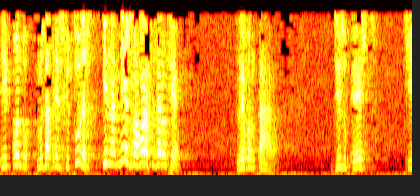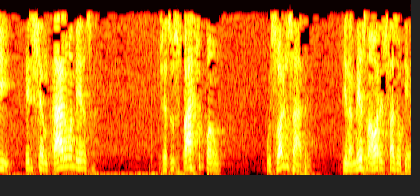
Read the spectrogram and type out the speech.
e quando nos abria as escrituras, e na mesma hora fizeram o quê? Levantaram Diz o texto que eles sentaram à mesa. Jesus parte o pão. Os olhos abrem. E na mesma hora eles fazem o quê?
